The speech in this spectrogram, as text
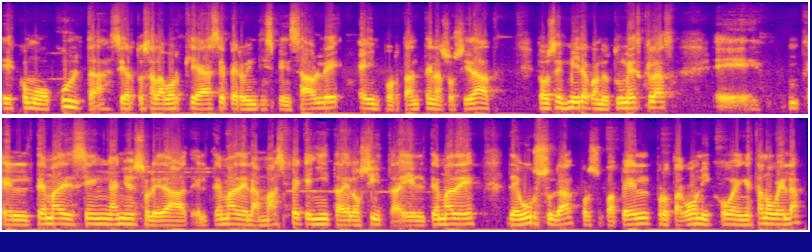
es como oculta, ¿cierto? Esa labor que hace, pero indispensable e importante en la sociedad. Entonces, mira, cuando tú mezclas eh, el tema de 100 años de soledad, el tema de la más pequeñita de Losita y el tema de, de Úrsula por su papel protagónico en esta novela,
